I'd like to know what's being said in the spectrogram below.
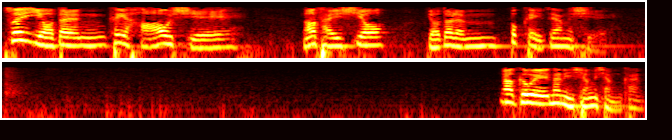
所以有的人可以好好学，然后才修；有的人不可以这样学。那各位，那你想想看，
